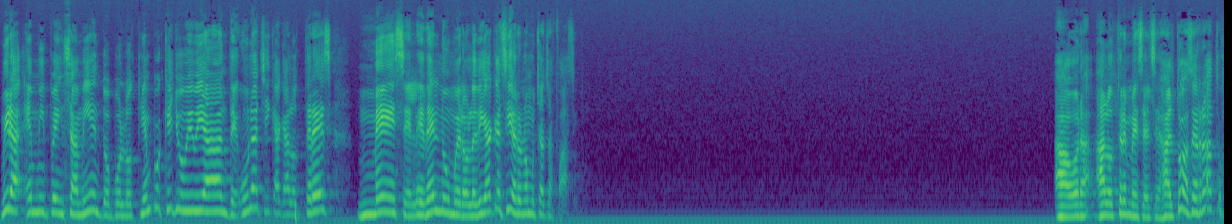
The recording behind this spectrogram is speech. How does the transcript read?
Mira, en mi pensamiento, por los tiempos que yo vivía antes, una chica que a los tres le dé el número, le diga que sí, era una muchacha fácil. Ahora, a los tres meses, él se saltó hace rato.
